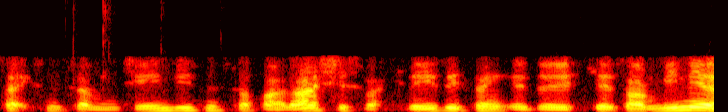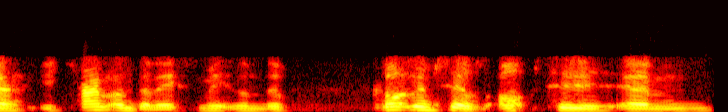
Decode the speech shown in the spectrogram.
six and seven changes and stuff like that. That's just a crazy thing to do because Armenia, you can't underestimate them. They've got themselves up to um,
